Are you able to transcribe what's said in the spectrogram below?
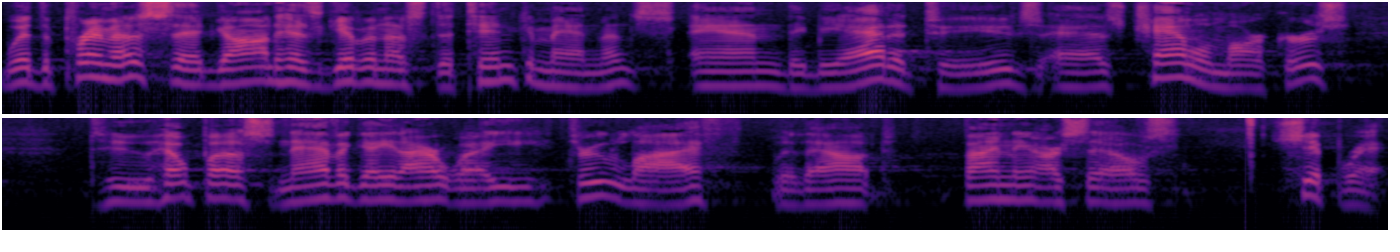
with the premise that God has given us the Ten Commandments and the Beatitudes as channel markers to help us navigate our way through life without finding ourselves shipwrecked.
